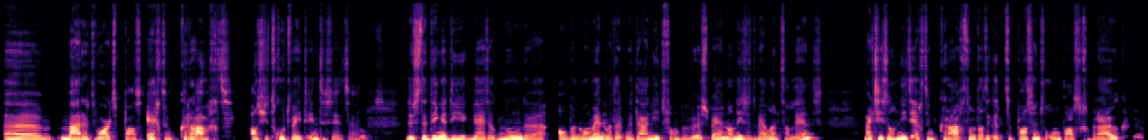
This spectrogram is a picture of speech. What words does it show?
Ehm, maar het wordt pas echt een kracht als je het goed weet in te zetten. klopt. Dus de dingen die ik net ook noemde, op het moment dat ik me daar niet van bewust ben, dan is het wel een talent. Maar het is nog niet echt een kracht, omdat ik het te pas en te onpas gebruik. Ja.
